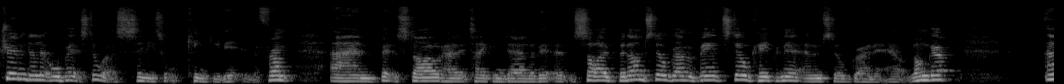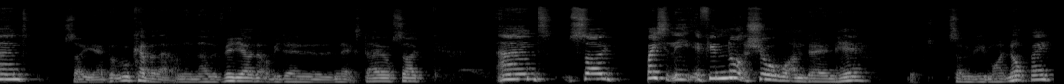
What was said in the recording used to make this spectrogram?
trimmed a little bit, still got a silly sort of kinky bit at the front and bit of styled, had it taken down a bit at the side, but I'm still growing my beard, still keeping it and I'm still growing it out longer. And so yeah, but we'll cover that on another video that I'll be doing in the next day or so. And so basically, if you're not sure what I'm doing here, which some of you might not be,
